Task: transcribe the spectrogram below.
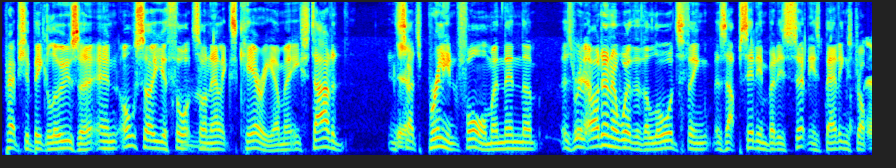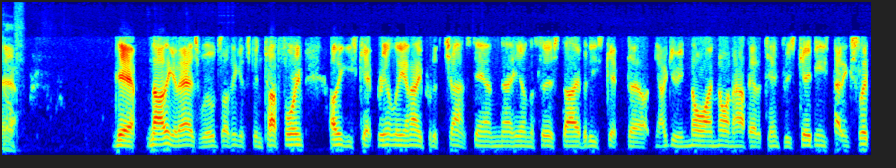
perhaps your big loser, and also your thoughts mm. on Alex Carey? I mean, he started in yeah. such brilliant form, and then the is really yeah. I don't know whether the Lord's thing has upset him, but his certainly his batting's dropped yeah. off. Yeah, no, I think it has, Wilds. I think it's been tough for him. I think he's kept brilliantly. I know he put a chance down uh, here on the first day, but he's kept, uh, you know, giving nine, nine and a half out of ten for his keeping. His batting slip.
